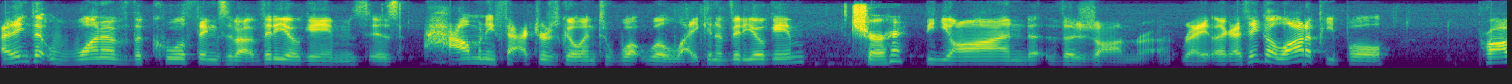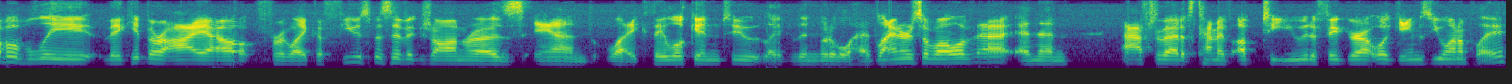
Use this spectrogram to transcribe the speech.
I think that one of the cool things about video games is how many factors go into what we'll like in a video game sure. beyond the genre, right? Like I think a lot of people probably they keep their eye out for like a few specific genres and like they look into like the notable headliners of all of that and then after that it's kind of up to you to figure out what games you want to play.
